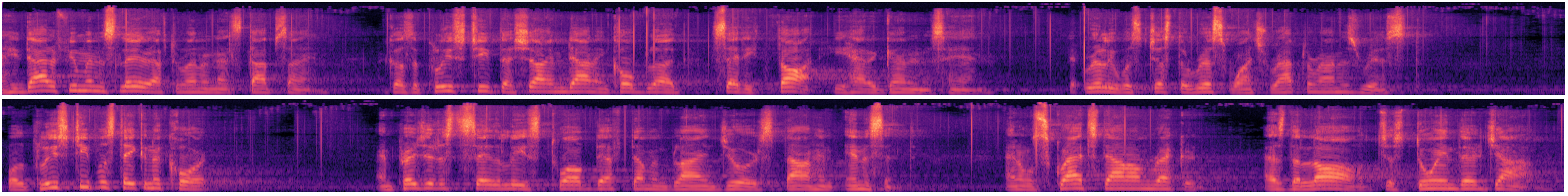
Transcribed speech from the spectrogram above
and he died a few minutes later after running that stop sign because the police chief that shot him down in cold blood said he thought he had a gun in his hand. It really was just a wristwatch wrapped around his wrist. Well, the police chief was taken to court, and prejudiced to say the least, 12 deaf, dumb, and blind jurors found him innocent. And it was scratched down on record as the law just doing their job.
